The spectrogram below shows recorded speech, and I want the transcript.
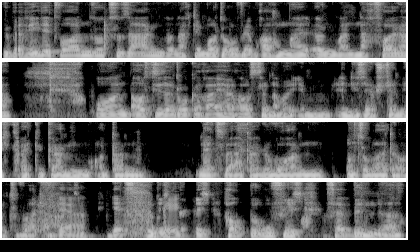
überredet worden sozusagen, so nach dem Motto, wir brauchen mal irgendwann einen Nachfolger. Und aus dieser Druckerei heraus dann aber eben in die Selbstständigkeit gegangen und dann Netzwerker geworden und so weiter und so weiter. Ja. Also jetzt bin okay. ich wirklich hauptberuflich Verbinder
